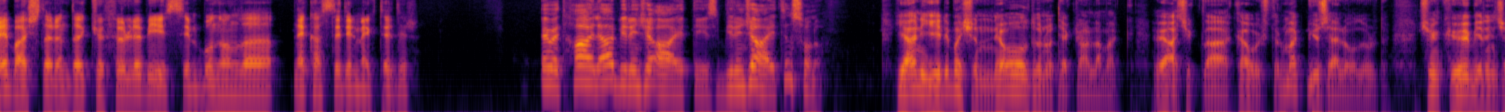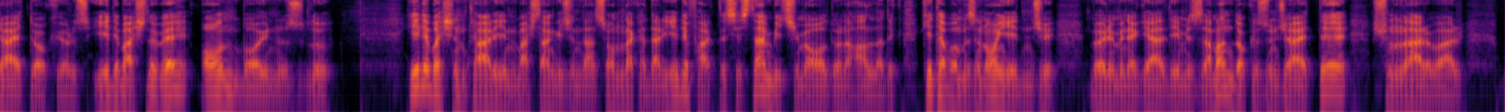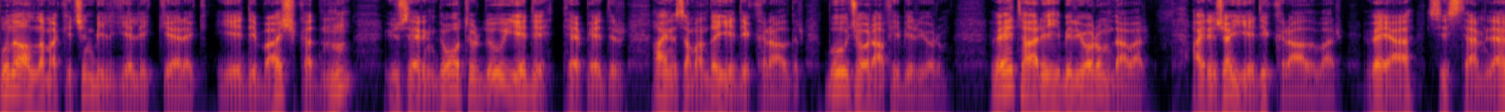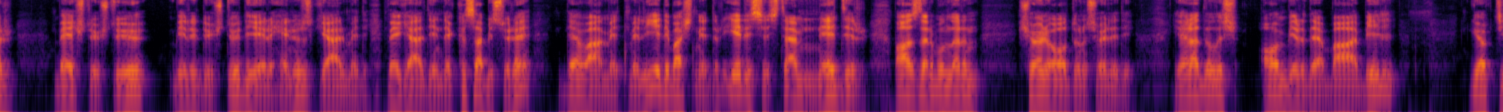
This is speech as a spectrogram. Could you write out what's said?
Ve başlarında küfürlü bir isim. Bununla ne kastedilmektedir? Evet hala birinci ayetteyiz. Birinci ayetin sonu. Yani yedi başın ne olduğunu tekrarlamak ve açıklığa kavuşturmak güzel olurdu. Çünkü birinci ayette okuyoruz. Yedi başlı ve on boynuzlu. Yedi başın tarihin başlangıcından sonuna kadar yedi farklı sistem biçimi olduğunu anladık. Kitabımızın 17. bölümüne geldiğimiz zaman 9. ayette şunlar var. Bunu anlamak için bilgelik gerek. Yedi baş kadının üzerinde oturduğu yedi tepedir. Aynı zamanda yedi kraldır. Bu coğrafi bir yorum. Ve tarihi bir yorum da var. Ayrıca yedi kral var. Veya sistemler beş düştü, biri düştü, diğeri henüz gelmedi. Ve geldiğinde kısa bir süre devam etmeli. Yedi baş nedir? Yedi sistem nedir? Bazıları bunların şöyle olduğunu söyledi. Yaratılış 11'de Babil, gök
